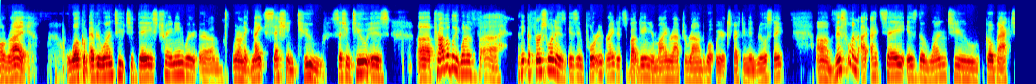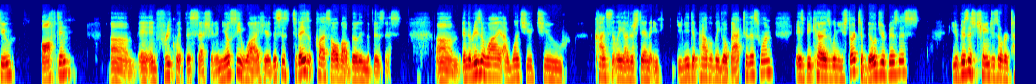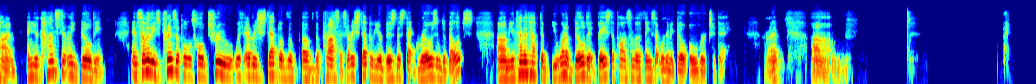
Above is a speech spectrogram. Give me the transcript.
All right. Welcome everyone to today's training. We're um, we're on Ignite session two. Session two is uh, probably one of uh, I think the first one is is important, right? It's about getting your mind wrapped around what we're expecting in real estate. Um, this one I, I'd say is the one to go back to often um, and, and frequent this session, and you'll see why here. This is today's class all about building the business. Um, and the reason why I want you to constantly understand that you you need to probably go back to this one is because when you start to build your business, your business changes over time and you're constantly building. And some of these principles hold true with every step of the of the process, every step of your business that grows and develops. Um, you kind of have to you want to build it based upon some of the things that we're going to go over today. All right. Um,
